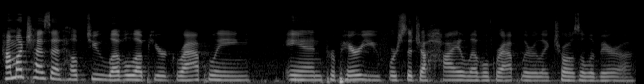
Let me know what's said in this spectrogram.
How much has that helped you level up your grappling and prepare you for such a high level grappler like Charles Oliveira?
